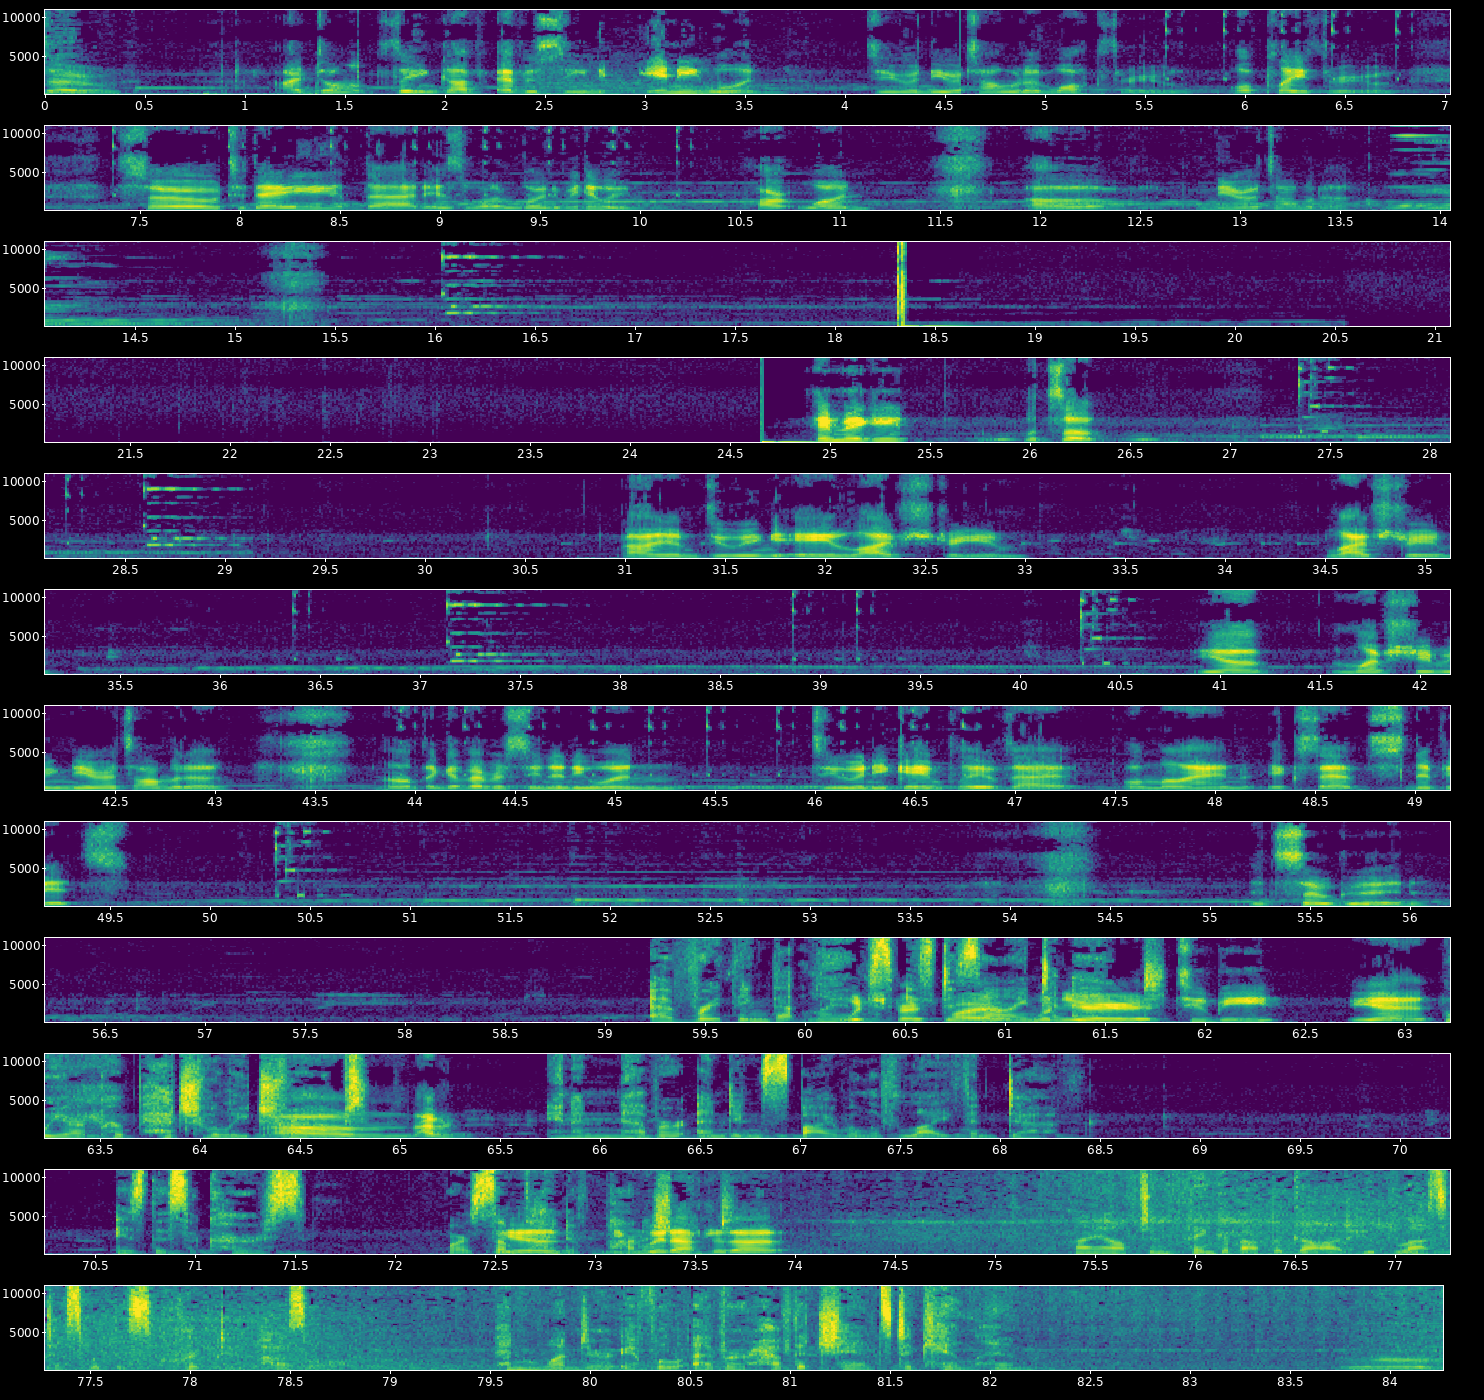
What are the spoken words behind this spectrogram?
So, I don't think I've ever seen anyone do a Nier Automata walkthrough or playthrough. So today, that is what I'm going to be doing. Part 1 of Nier Automata. Hey Miggy, what's up? I am doing a live stream. Live stream. Yeah, I'm live streaming Nier Automata. I don't think I've ever seen anyone do any gameplay of that online except snippets. It's so good. Everything that lives Which is designed part? When to you're end. 2B? Yeah. We are perpetually trapped Um, in a never-ending spiral of life and death. Is this a curse? Or some yeah, kind of you punishment? quit after that? I often think about the god who blessed us with this cryptic puzzle. And wonder if we'll ever have the chance to kill him. Mm.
